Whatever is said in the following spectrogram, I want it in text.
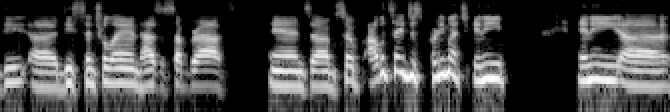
De- uh, Decentraland has a subgraph, and um, so I would say just pretty much any any uh,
